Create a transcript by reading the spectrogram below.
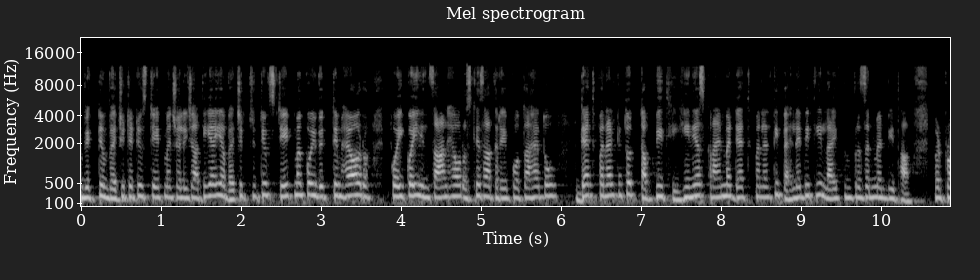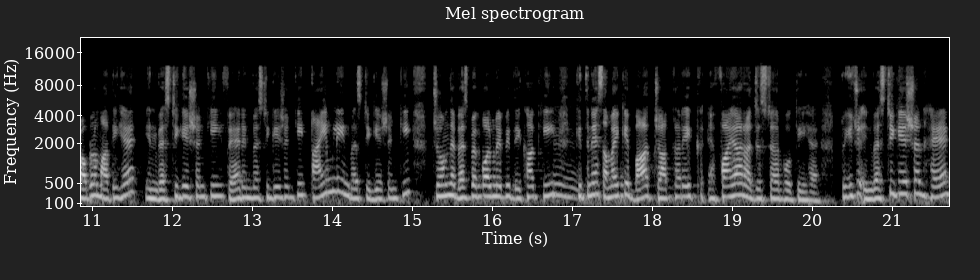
विक्टिम वेजिटेटिव स्टेट में चली जाती है या वेजिटेटिव स्टेट में कोई विक्टिम है और कोई कोई इंसान है और उसके साथ रेप होता है तो डेथ पेनल्टी तो तब भी थी। हीनियस क्राइम में डेथ पेनल्टी पहले भी थी लाइफ इंप्रिजनमेंट भी था। पर प्रॉब्लम आती है इन्वेस्टिगेशन की फेयर इन्वेस्टिगेशन की टाइमली इन्वेस्टिगेशन की जो हमने वेस्ट बंगाल में भी देखा कि हम्म। कितने समय के बाद जाकर एक एफ़ रजिस्टर होती है। तो ये जो इन्वेस्टिगेशन है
